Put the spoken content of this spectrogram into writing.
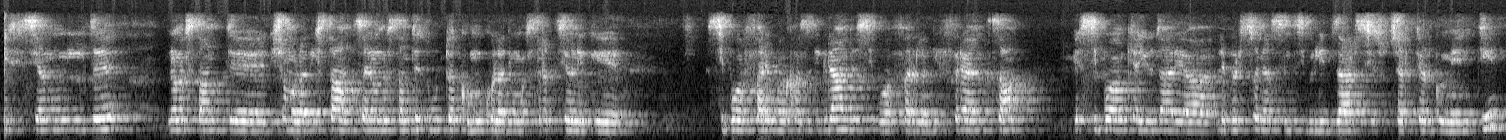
si siano unite nonostante diciamo, la distanza e nonostante tutto è comunque la dimostrazione che si può fare qualcosa di grande, si può fare la differenza e si può anche aiutare a, le persone a sensibilizzarsi su certi argomenti.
